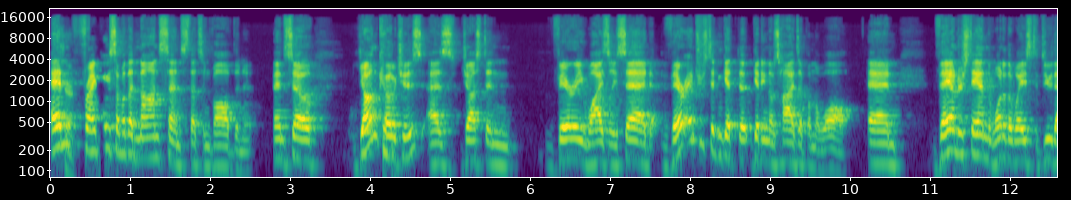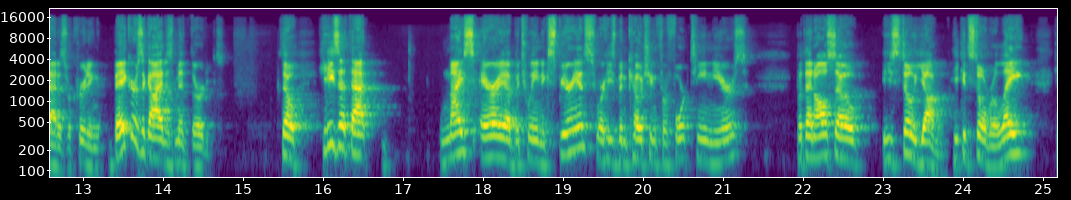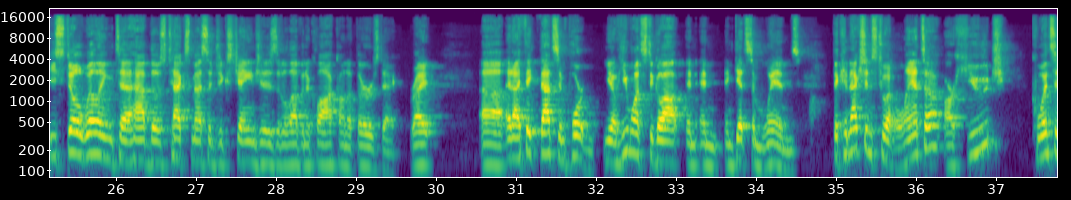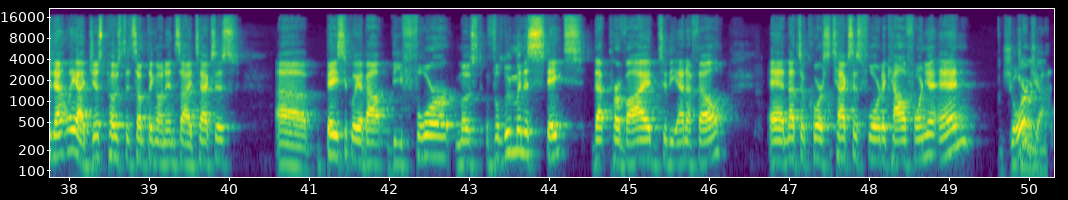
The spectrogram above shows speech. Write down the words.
And Sure. frankly some of the nonsense that's involved in it. And so young coaches, as Justin very wisely said, they're interested in get the, getting those hides up on the wall. And they understand that one of the ways to do that is recruiting. Baker's a guy in his mid 30s. So he's at that nice area between experience where he's been coaching for 14 years, but then also he's still young. He could still relate. He's still willing to have those text message exchanges at 11 o'clock on a Thursday, right? Uh, and I think that's important. You know, he wants to go out and, and, and get some wins. The connections to Atlanta are huge. Coincidentally, I just posted something on Inside Texas, uh, basically about the four most voluminous states that provide to the NFL. And that's, of course, Texas, Florida, California, and Georgia. Georgia.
